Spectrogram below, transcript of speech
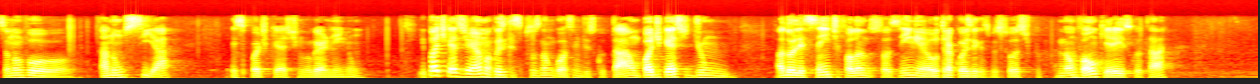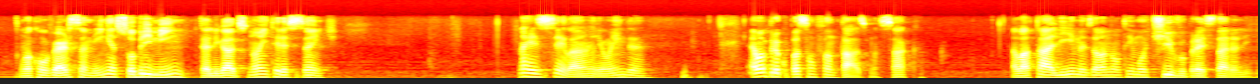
se eu não vou anunciar esse podcast em lugar nenhum, e podcast já é uma coisa que as pessoas não gostam de escutar, um podcast de um adolescente falando sozinho é outra coisa que as pessoas tipo, não vão querer escutar. Uma conversa minha sobre mim, tá ligado? Isso não é interessante. Mas sei lá, eu ainda. É uma preocupação fantasma, saca? Ela tá ali, mas ela não tem motivo para estar ali.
